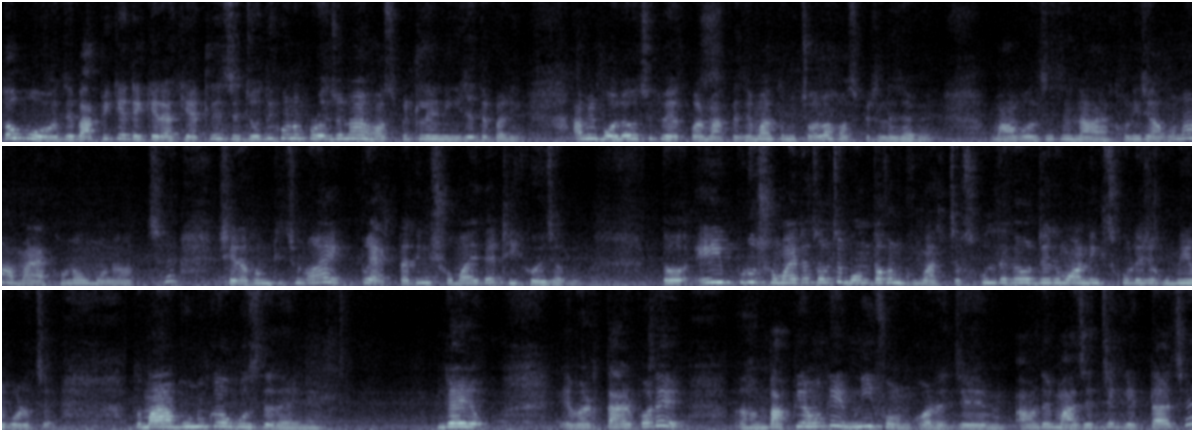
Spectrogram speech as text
তবুও যে বাপিকে ডেকে রাখি অ্যাটলিস্ট যে যদি কোনো প্রয়োজন হয় হসপিটালে নিয়ে যেতে পারি। আমি বলেওছি দু একবার মাকে যে, মা, তুমি চলো হসপিটালে যাবে। মা বলছে যে, না, এখনই যাব না। আমার এখনও মনে হচ্ছে সেরকম কিছু নয়। একটু একটা দিন সময় দেয় ঠিক হয়ে যাব। তো এই পুরো সময়টা চলছে। বোন তখন ঘুমাচ্ছে। স্কুল থেকে ওর যেহেতু মর্নিং স্কুলে এসে ঘুমিয়ে পড়েছে। তো মা বুনুকেও বুঝতে দেয়নি। যাই হোক, এবার তারপরে বাপি আমাকে এমনিই ফোন করে যে, আমাদের মাঝের যে গেটটা আছে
